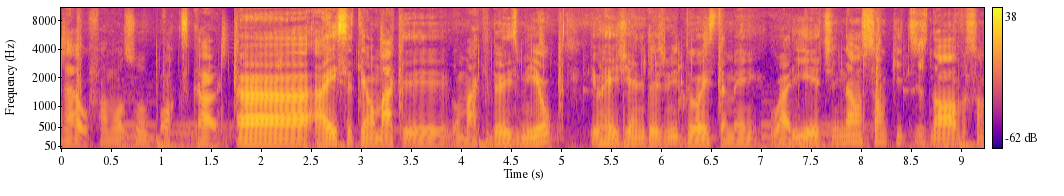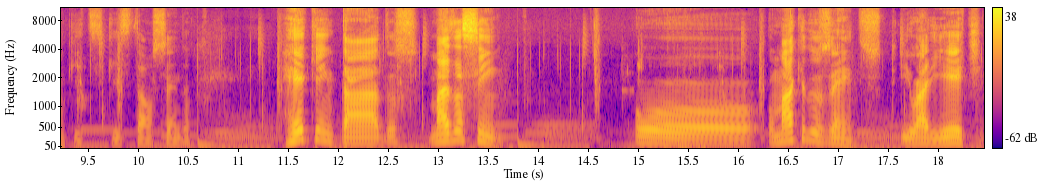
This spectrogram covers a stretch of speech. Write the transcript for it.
né? O famoso boxcar. Uh, aí você tem o Mac, o Mac 2000 e o Regiane 2002 também, o Ariete. Não são kits novos, são kits que estão sendo requentados, mas assim, o, o Mac 200 e o Ariete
